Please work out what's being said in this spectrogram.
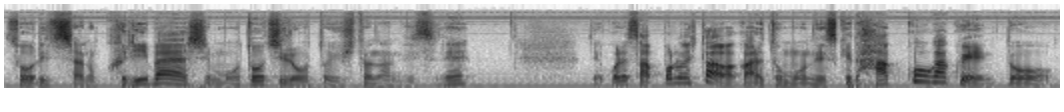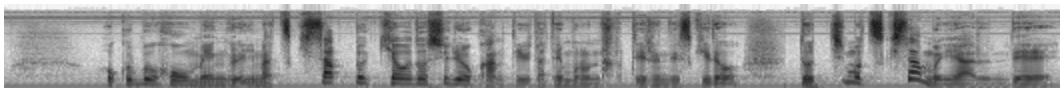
創立者の栗林元次郎という人なんですね。でこれ札幌の人は分かると思うんですけど八甲学園と北部方面宮今月サップ郷土資料館っていう建物になってるんですけどどっちも月寒にあるんで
